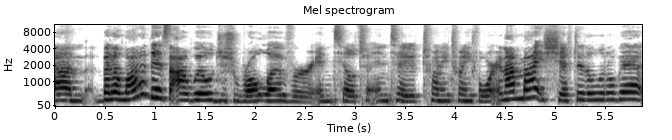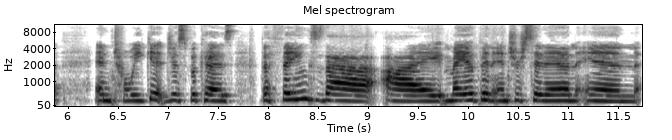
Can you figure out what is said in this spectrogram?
Um, but a lot of this I will just roll over until into 2024, and I might shift it a little bit and tweak it just because the things that I may have been interested in in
